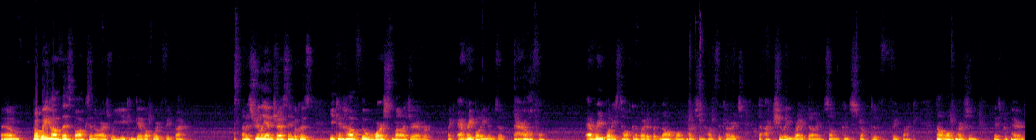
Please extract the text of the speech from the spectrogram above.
Um, but we have this box in ours where you can give upward feedback. And it's really interesting because you can have the worst manager ever. Like everybody knows it. They're awful. Everybody's talking about it, but not one person has the courage to actually write down some constructive feedback. Not one person is prepared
